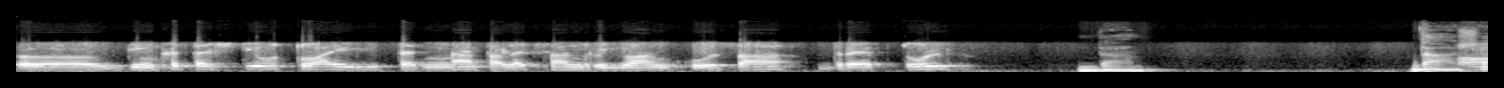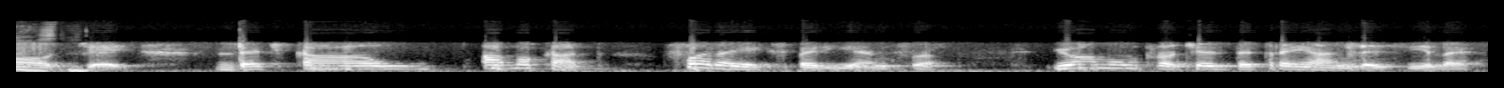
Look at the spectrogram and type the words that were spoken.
Uh, din câte știu, tu ai terminat Alexandru Ioan Cuza, dreptul, Da. Da, așa ok. este. Deci, ca avocat, fără experiență, eu am un proces de trei ani de zile.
